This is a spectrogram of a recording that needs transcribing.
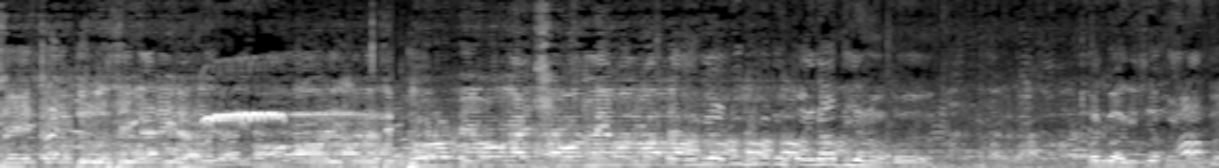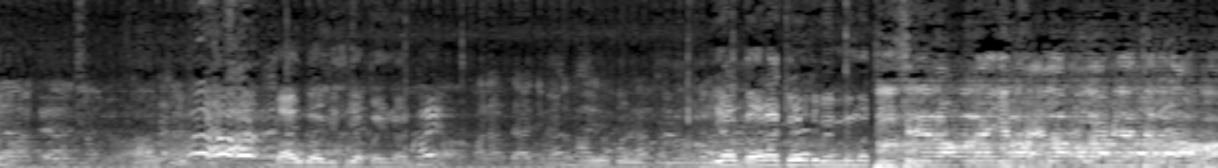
सही तरफ़ और दोनों टीमों का स्कोर लेवल वाला दुनिया डूब गई तो पहना दिए ना को पर भागी पहना दिए बाबू से पहना दिए गारा छोड़ दे में मत तीसरे राउंड का ये पहला मुकाबला चलता हुआ।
